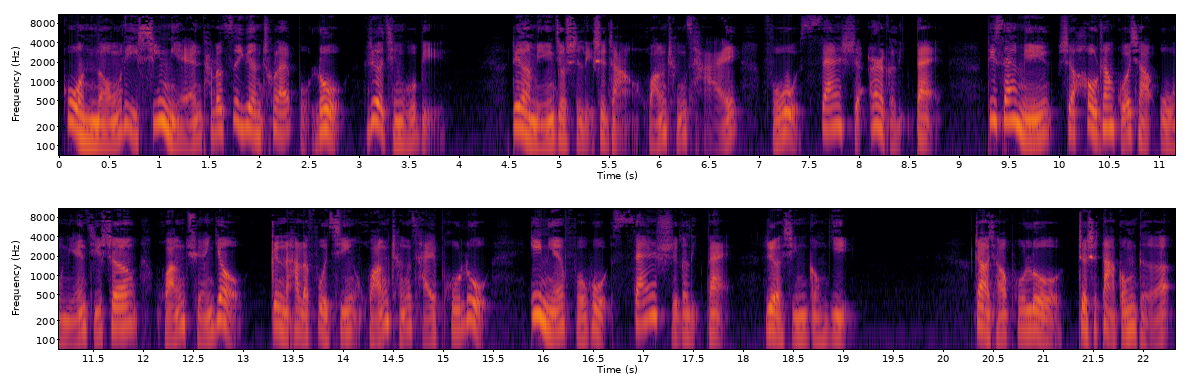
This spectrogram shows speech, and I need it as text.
过农历新年，他都自愿出来补路，热情无比。第二名就是理事长黄成才，服务三十二个礼拜。第三名是后庄国小五年级生黄全佑，跟着他的父亲黄成才铺路，一年服务三十个礼拜，热心公益。赵桥铺路，这是大功德。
